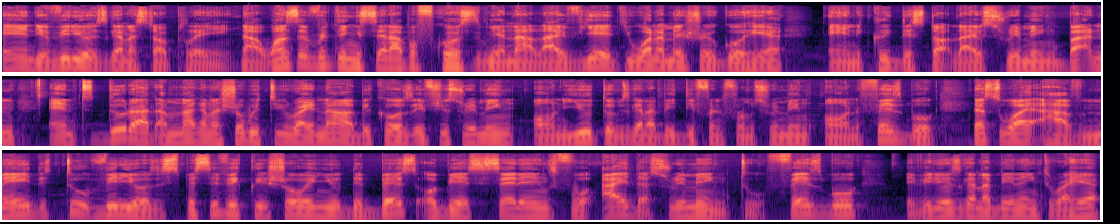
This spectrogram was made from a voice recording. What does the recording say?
And your video is gonna start playing. Now, once everything is set up, of course, we are not live yet. You wanna make sure you go here and click the start live streaming button and to do that i'm not gonna show it to you right now because if you're streaming on youtube it's gonna be different from streaming on facebook that's why i have made two videos specifically showing you the best obs settings for either streaming to facebook the video is gonna be linked right here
